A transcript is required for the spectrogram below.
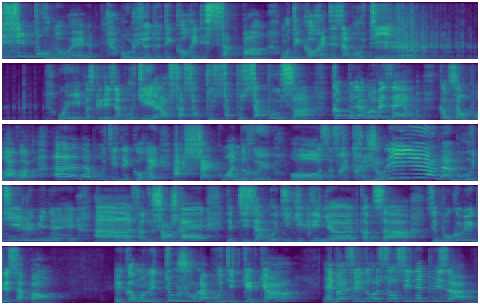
Et si pour Noël, au lieu de décorer des sapins, on décorait des abrutis? Oui, parce que les abrutis, alors ça, ça pousse, ça pousse, ça pousse, hein Comme de la mauvaise herbe. Comme ça, on pourrait avoir un abruti décoré à chaque coin de rue. Oh, ça serait très joli, un abruti illuminé. Hein, ça nous changerait. Des petits abrutis qui clignotent, comme ça. C'est beaucoup mieux que des sapins. Et comme on est toujours l'abruti de quelqu'un, eh ben c'est une ressource inépuisable.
